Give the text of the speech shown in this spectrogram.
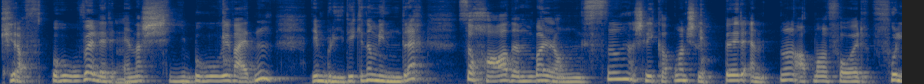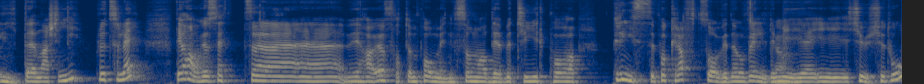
kraftbehovet eller mm. energibehovet i verden, det blir ikke noe mindre. Så ha den balansen slik at man slipper enten at man får for lite energi plutselig. Det har vi jo sett eh, Vi har jo fått en påminnelse om hva det betyr på priser på kraft, så vi det jo veldig mye i 2022.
